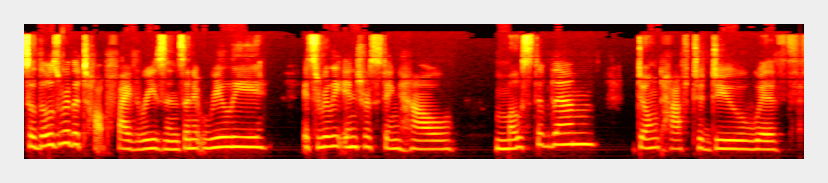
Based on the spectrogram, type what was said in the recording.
So those were the top five reasons. And it really, it's really interesting how most of them don't have to do with,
